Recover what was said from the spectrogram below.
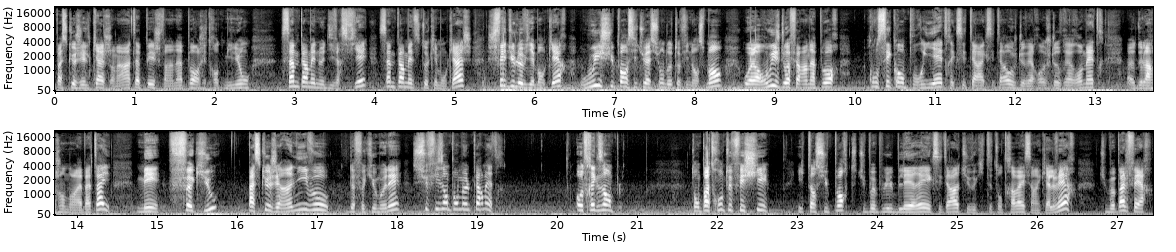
parce que j'ai le cash, j'en ai un tapé, je fais un apport, j'ai 30 millions, ça me permet de me diversifier, ça me permet de stocker mon cash, je fais du levier bancaire, oui je suis pas en situation d'autofinancement, ou alors oui je dois faire un apport conséquent pour y être, etc., etc., je devrais, je devrais remettre euh, de l'argent dans la bataille, mais fuck you, parce que j'ai un niveau de fuck you money suffisant pour me le permettre. Autre exemple, ton patron te fait chier, il t'insupporte, tu peux plus le blairer, etc., tu veux quitter ton travail, c'est un calvaire, tu peux pas le faire.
